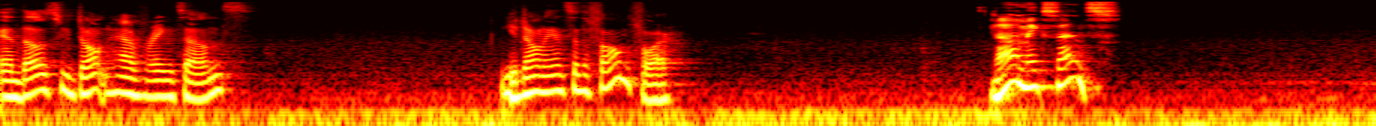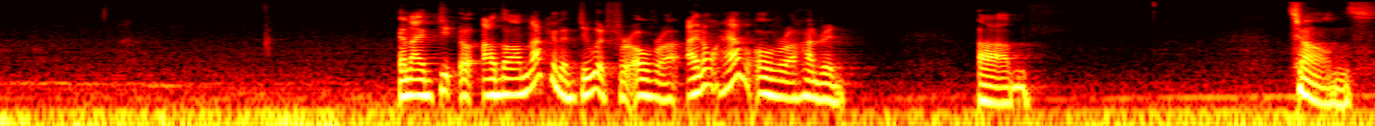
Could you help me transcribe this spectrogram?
and those who don't have ringtones, you don't answer the phone for. No, it makes sense. And I do, although I'm not going to do it for over. I don't have over a hundred um, tones.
